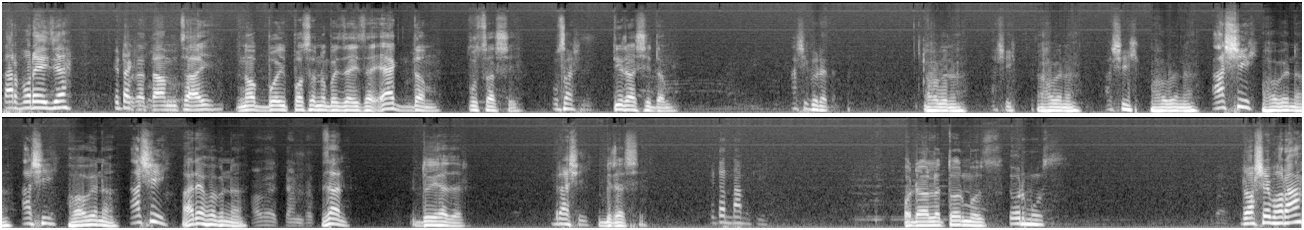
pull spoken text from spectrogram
তারপরে এই যে এটা দাম চাই নব্বই পঁচানব্বই যাই চাই একদম পঁচাশি। পঁচাশি। তিরাশি দাম। আশি করে দেন হবে না। আশি। হবে না। আশি। হবে না। আশি। হবে না। আশি। হবে না। আশি। আরে হবে না। যান দুই হাজার। বিরাশি। বিরাশি। এটার নাম কি? ওটা হলো তরমুজ। তরমুজ। রসে ভরা।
